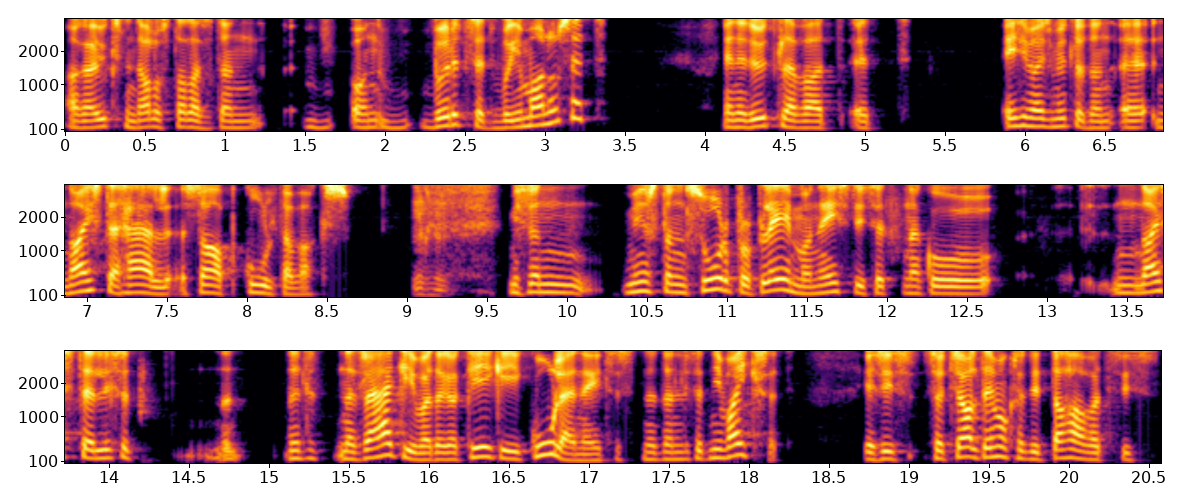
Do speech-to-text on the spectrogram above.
aga üks nende alustalasid on, on võrdsed võimalused. ja need ütlevad, et esimene asi, mis ütlevad, on naiste hääl saab kuuldavaks Mhm. mis on, minu arust on suur probleem on Eestis, et nagu naistel lihtsalt, nad, nad, nad räägivad, aga keegi ei kuule neid, sest need on lihtsalt nii vaiksed. ja siis sotsiaaldemokraadid tahavad siis,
